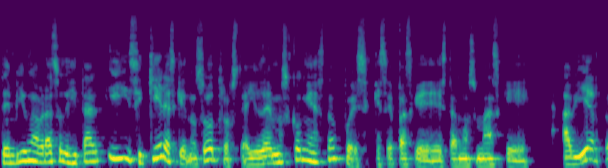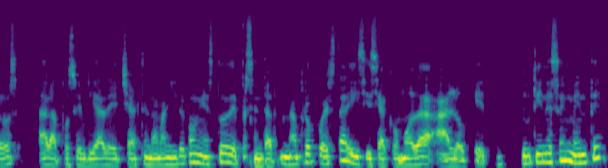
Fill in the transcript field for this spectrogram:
Te envío un abrazo digital y si quieres que nosotros te ayudemos con esto, pues que sepas que estamos más que abiertos a la posibilidad de echarte una manito con esto, de presentarte una propuesta y si se acomoda a lo que tú tienes en mente,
